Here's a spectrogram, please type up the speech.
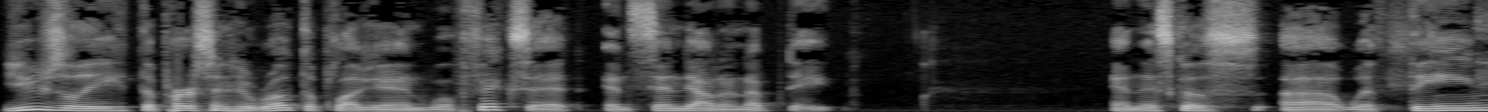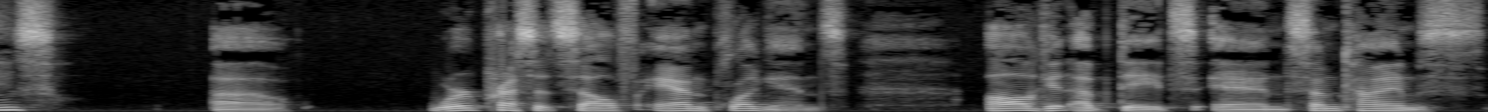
usually the person who wrote the plugin will fix it and send out an update. And this goes uh, with themes, uh, WordPress itself, and plugins. All get updates, and sometimes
